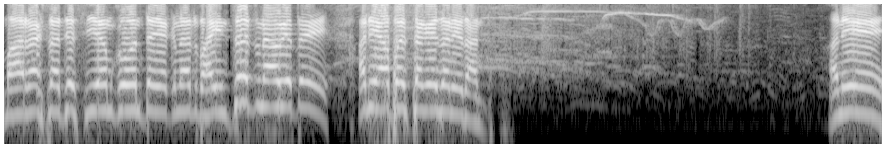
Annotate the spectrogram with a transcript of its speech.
महाराष्ट्राचे सीएम कोण तर एकनाथ भाईंचंच नाव येते आणि आपण सगळेजण येतात आणि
